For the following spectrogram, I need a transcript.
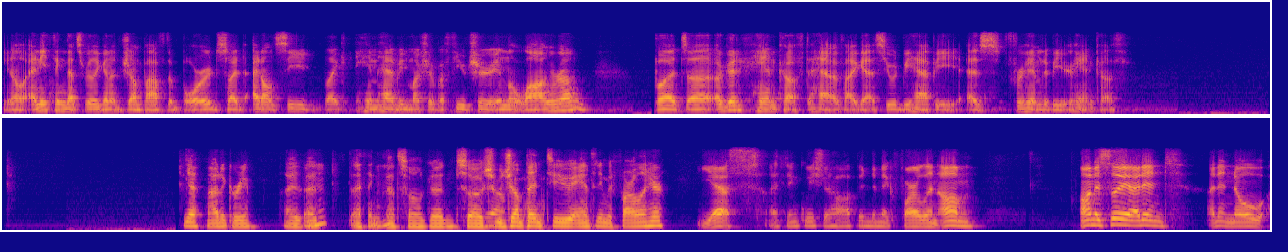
you know anything that's really going to jump off the board. So I, I don't see like him having much of a future in the long run. But uh, a good handcuff to have, I guess. You would be happy as for him to be your handcuff. Yeah, I'd agree. I mm-hmm. I, I, think mm-hmm. that's all good. So should yeah. we jump into Anthony McFarland here? Yes, I think we should hop into McFarland. Um, honestly, I didn't I didn't know.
